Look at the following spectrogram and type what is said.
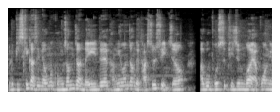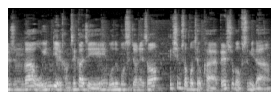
그리고 비스킷 같은 경우는 공성전 레이드 강리 원정대 다 쓸 수 있죠 아군 보스 피증과 약공 확률 증가, 5인딜 감세까지 모든 보스전에서 핵심 서포트 역할 뺄 수가 없습니다.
